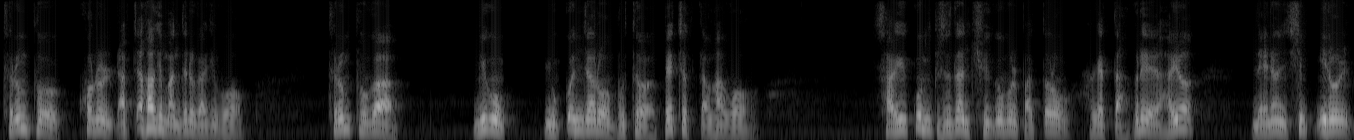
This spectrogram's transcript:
트럼프 코를 납작하게 만들어 가지고 트럼프가 미국 유권자로부터 배척당하고 사기꾼 비슷한 취급을 받도록 하겠다. 그래 하여 내년 11월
